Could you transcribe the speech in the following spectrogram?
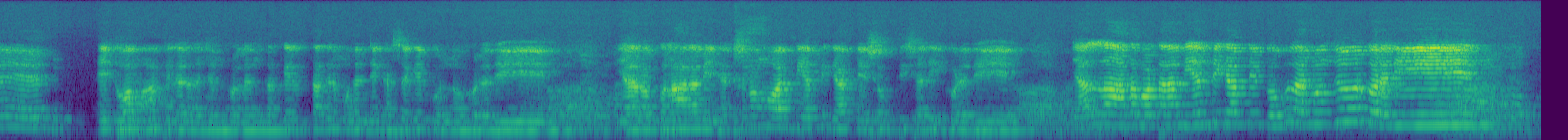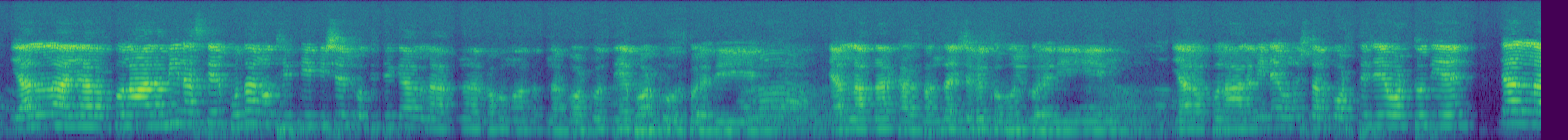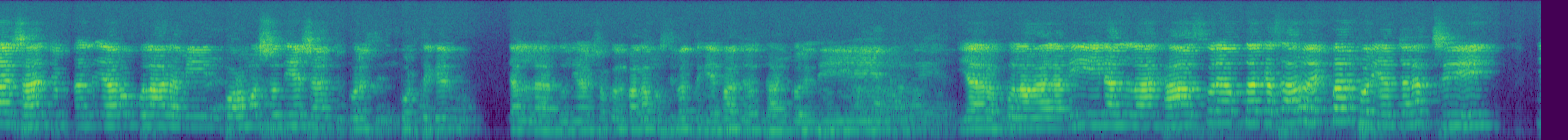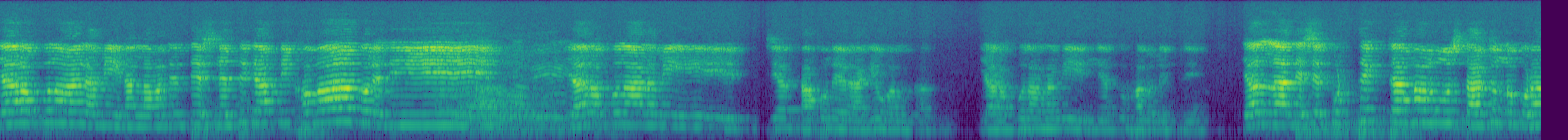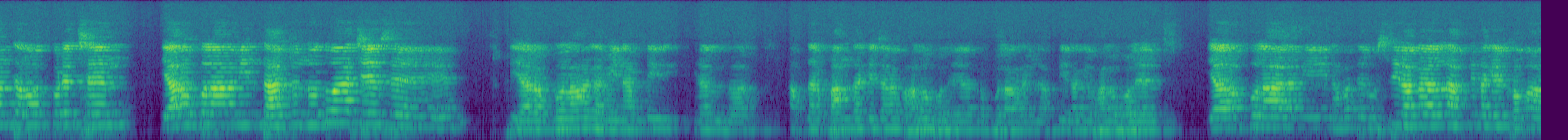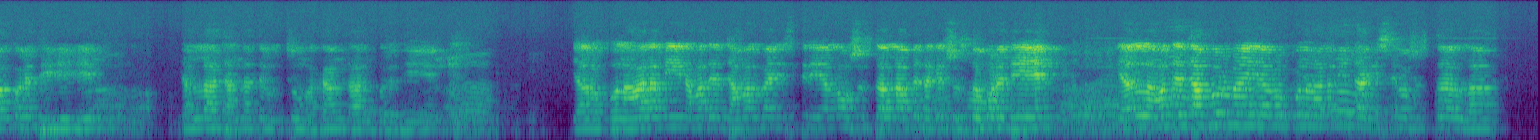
এই দোয়া মাহফিলের আয়োজন করলেন, তাকে, তাদের মনের জিজ্ঞাসাকে পূর্ণ করে দিন। রব্বুল আলামিন 100 নম্বর আপনি শক্তিশালী করে দিন। ইয়া আল্লাহ আপনি কবুল আর মঞ্জুর করে নিন ইয়া আল্লাহ, ইয়া রব্বুল আলামিন, আজকের প্রধান অতিথি, বিশেষ আল্লাহ আপনার রহমত, আপনার বরকত দিয়ে ভরপুর করে দিন। ইয়া আল্লাহ, আপনার খাস বান্দা হিসেবে কবুল করে নিন। ইয়া রব্বুল আলামিন অনুষ্ঠান করতে যে অর্থ দিয়ে আমাদের দেশ নেত্রীকে আপনি ক্ষমা করে দিন। ইয়া রব্বুল আলামিন জিয়া আগেও আল্লাহ ইয়া রব্বুল আলামিন, এত ভালো নেত্রী। আল্লাহ দেশের প্রত্যেকটা মানুষ তার জন্য কোরআন তেলাওয়াত করেছেন। ইয়া রব্বুল আলামিন তার জন্য দোয়া ইয়া রব্বুল আলামিন, আপনি আল্লাহ, আপনার বান্দাকে যারা ভালো বলে রব্বুল আলামিন, আপনি তাকে ভালো বলেন। ইয়া রব্বুল আলামিন, আমাদের উসিলা আল্লাহ, আপনি তাকে ক্ষমা করে দিন। আল্লাহ, জান্নাতের উচ্চ মাকাম দান করে দিন। ইয়া রব্বুল আলামিন, আমাদের জামাল ভাইয়ের স্ত্রী, আল্লাহ অসুস্থ, আল্লাহ আপনি তাকে সুস্থ করে দিন। আল্লাহ আমাদের জাফর ভাই ইয়া রব্বুল আলামিন তাকে সে অসুস্থ আল্লাহ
